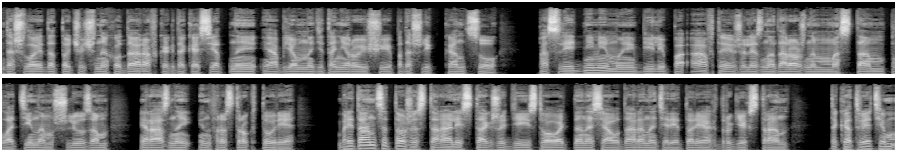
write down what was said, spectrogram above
Дошло и до точечных ударов, когда кассетные и объемно детонирующие подошли к концу. Последними мы били по авто и железнодорожным мостам, плотинам, шлюзам и разной инфраструктуре. Британцы тоже старались так же действовать, нанося удары на территориях других стран. Так ответим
